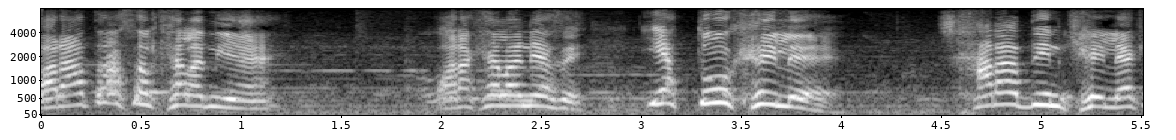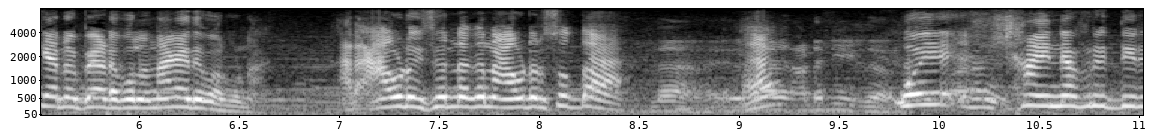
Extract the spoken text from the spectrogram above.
ওরা তো আসল খেলা নিয়ে ওরা খেলা নিয়ে আছে। এত খেলে সারাদিন খেলে কেন ব্যাট বলে নাগাইতে পারব না। আর আউট হয়েছে না কেন? আউটের শ্রদ্ধা? হ্যাঁ? ওই শাইন আফ্রিদির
